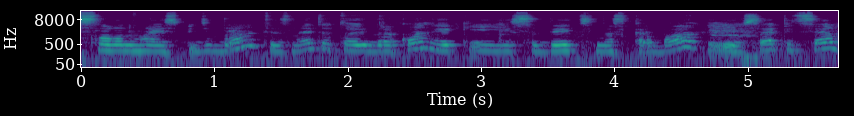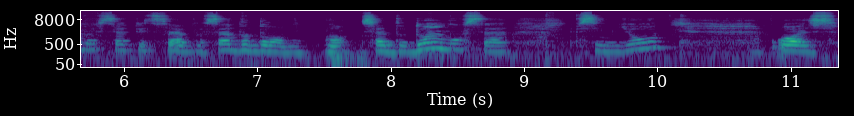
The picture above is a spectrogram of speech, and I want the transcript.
слово намагаюсь підібрати. Знаєте, той дракон, який сидить на скарбах, і все під себе, все під себе, все додому. О, все додому, все в сім'ю. Ось.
